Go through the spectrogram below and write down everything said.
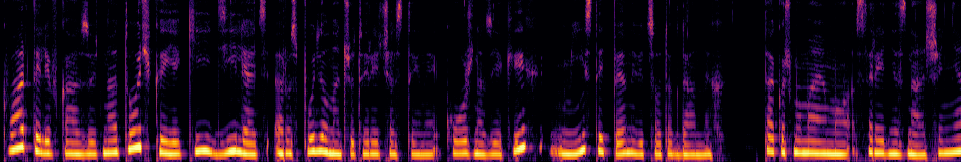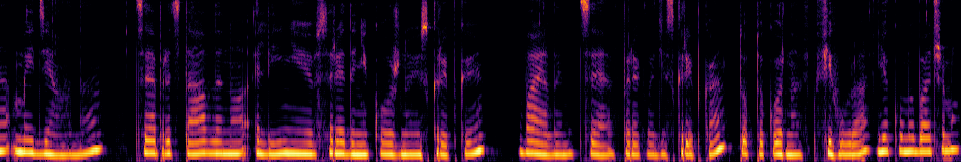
Квартелі вказують на точки, які ділять розподіл на чотири частини, кожна з яких містить певний відсоток даних. Також ми маємо середнє значення медіана. Це представлено лінією всередині кожної скрипки. Violin – це в перекладі скрипка, тобто кожна фігура, яку ми бачимо.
